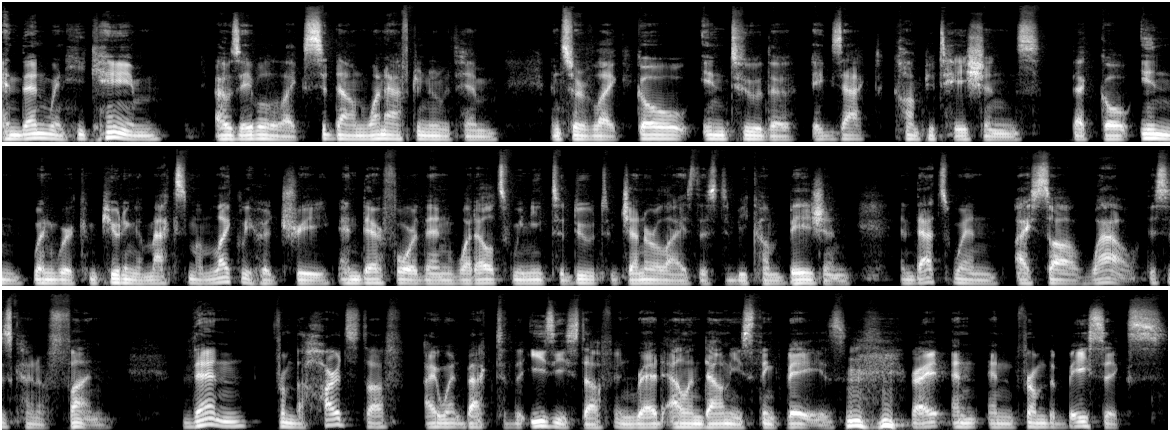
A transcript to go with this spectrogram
And then when he came, I was able to like sit down one afternoon with him and sort of like go into the exact computations that go in when we're computing a maximum likelihood tree, and therefore then what else we need to do to generalize this to become Bayesian. And that's when I saw, wow, this is kind of fun. Then from the hard stuff, I went back to the easy stuff and read Allen Downey's Think Bayes, right? And and from the basics,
